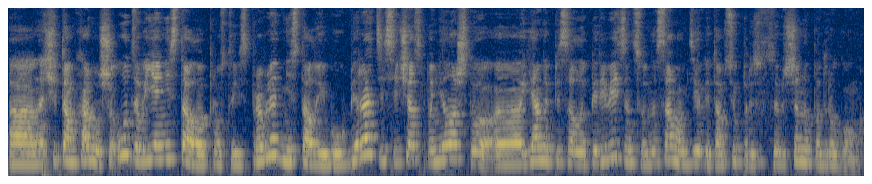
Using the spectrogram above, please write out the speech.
А, значит, там хорошие отзывы. Я не стала просто исправлять, не стала его убирать. И сейчас поняла, что э, я написала перевесенцу. На самом деле там все совершенно по-другому.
